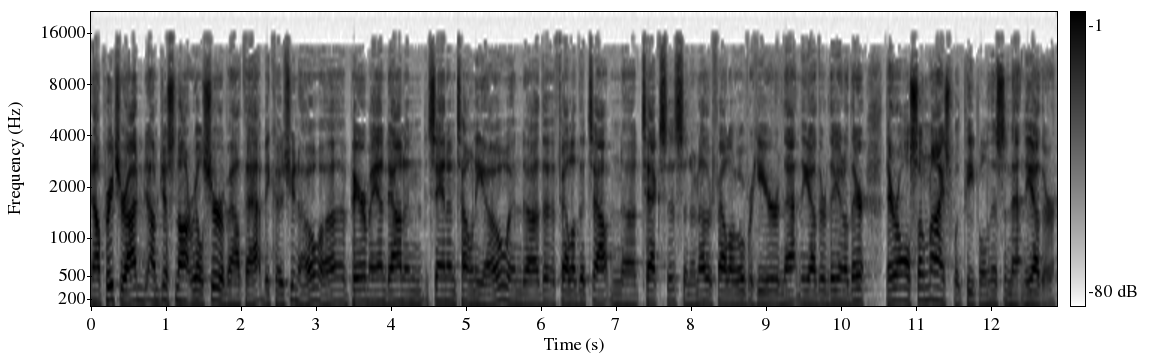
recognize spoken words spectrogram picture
Now, preacher, I'm, I'm just not real sure about that because, you know, uh, a man down in San Antonio and uh, the fellow that's out in uh, Texas and another fellow over here and that and the other, they, you know, they're, they're all so nice with people and this and that and the other.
